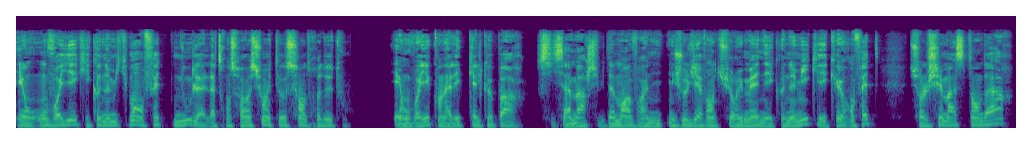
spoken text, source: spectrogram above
et on, on voyait qu'économiquement, en fait, nous, la, la transformation était au centre de tout. Et on voyait qu'on allait quelque part, si ça marche évidemment, avoir une, une jolie aventure humaine et économique, et que en fait, sur le schéma standard,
